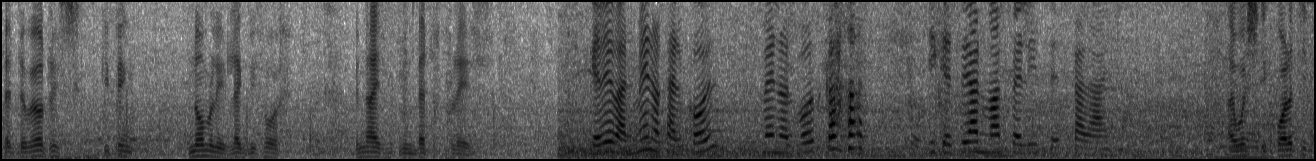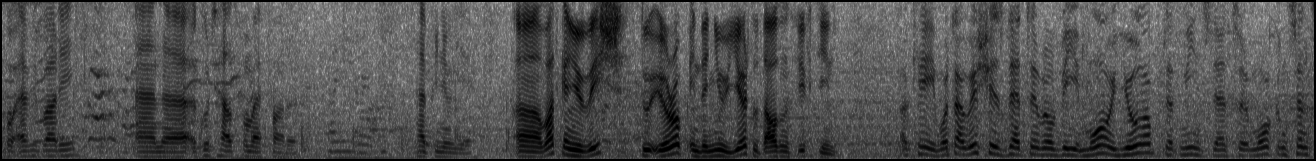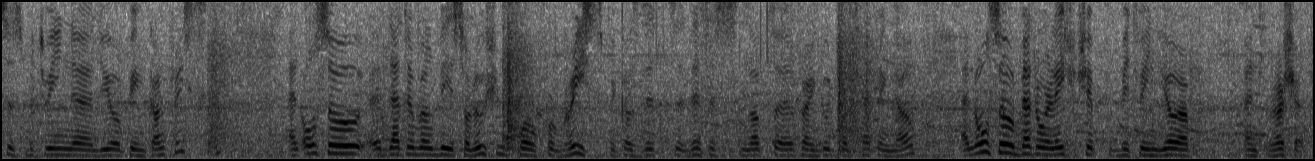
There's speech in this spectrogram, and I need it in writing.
That the world is keeping normally like before, a nice and better place. Que beban menos alcohol, menos vodka y que sean más felices cada año. I wish equality for everybody and uh, a good health for my father. Happy New Year. Uh, what can you wish to Europe in the new year 2015? Okay, what I wish is that there will be more Europe, that means that uh, more consensus between uh, the European countries and also uh, that there will be a solution for, for Greece because this, this is not uh, very good what's happening now and also a better relationship between Europe and Russia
